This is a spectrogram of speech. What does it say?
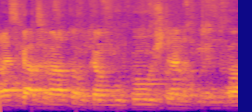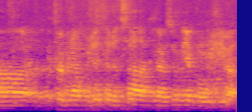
dneska třeba na tom Chromebooku už ten to můžete docela rozumně používat.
